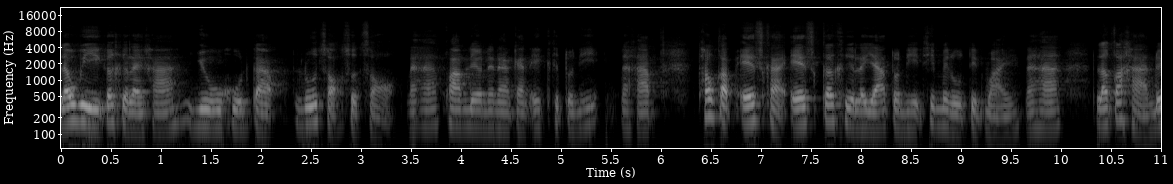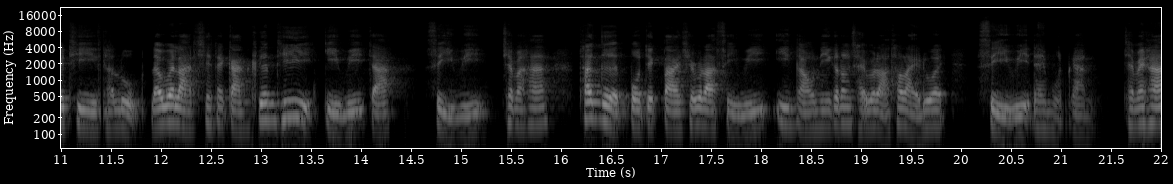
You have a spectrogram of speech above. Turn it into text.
แล้ว v ก็คืออะไรคะ u คูณกับรูท2ส่วน2นะฮะ ความเร็วในแนวแกน x คือตัวนี้นะครับ เท่ากับ s ค่ะ s ก็คือระยะตัวนี้ที่ไม่รู้ติดไว้นะฮะ แล้วก็หารด้วย t ค่ะลูก แล้วเวลาใช้ในการเคลื่อนที่กี่วิจ๊ะ4วิใช่ไหมฮะ ถ้าเกิดโปรเจกต์ไตใช้เวลา4วิ อีเงานี้ก็ต้องใช้เวลาเท่าไหร่ด้วย4วิได้เหมือนกัน ใช่ไหมคะ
